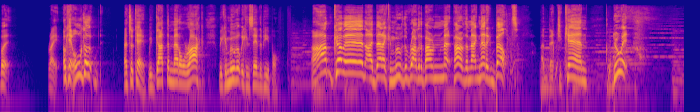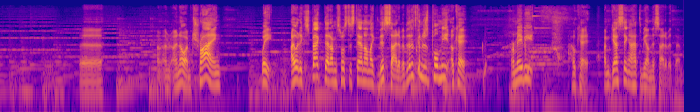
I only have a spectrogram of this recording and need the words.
But, right. Okay, well, we'll go. That's okay. We've got the metal rock. We can move it. We can save the people. I'm coming. I bet I can move the rock with the power, power of the magnetic belt. I bet you can. Do it. Uh, I, I know, I'm trying. Wait, I would expect that I'm supposed to stand on like this side of it, but then it's gonna just pull me. Okay. Or maybe, okay, I'm guessing I have to be on this side of it then.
